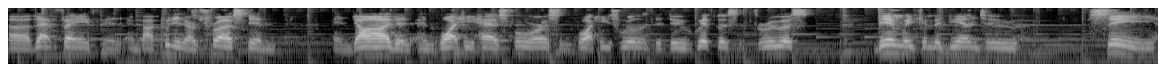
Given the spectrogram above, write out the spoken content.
uh, that faith and, and, by putting our trust in in God and, and what He has for us and what He's willing to do with us and through us, then we can begin to see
